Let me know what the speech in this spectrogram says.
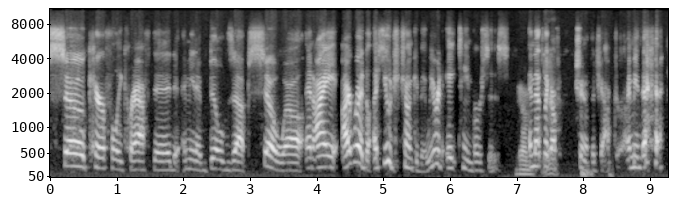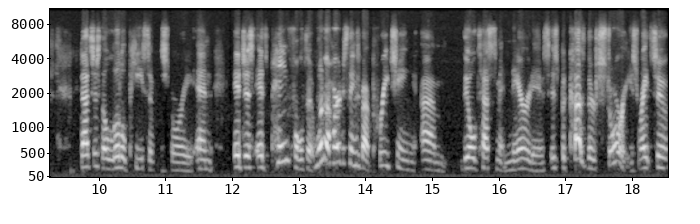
so carefully crafted. I mean it builds up so well. And i i read a huge chunk of it. We read 18 verses. Yeah. and that's like yeah. a fraction of the chapter. I mean that that's just a little piece of the story. And it just it's painful to one of the hardest things about preaching um the old testament narratives is because they're stories right? So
